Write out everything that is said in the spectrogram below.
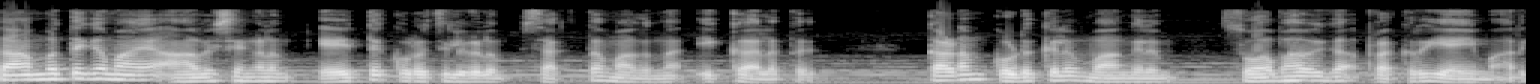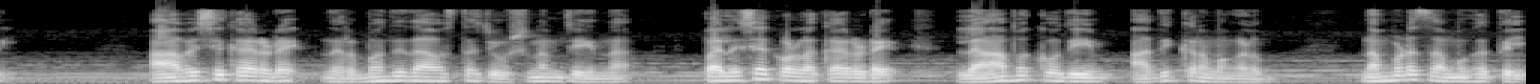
സാമ്പത്തികമായ ആവശ്യങ്ങളും ഏറ്റക്കുറച്ചിലുകളും ശക്തമാകുന്ന ഇക്കാലത്ത് കടം കൊടുക്കലും വാങ്ങലും സ്വാഭാവിക പ്രക്രിയയായി മാറി. ആവശ്യക്കാരുടെ നിർബന്ധിതാവസ്ഥ ചൂഷണം ചെയ്യുന്ന പലിശ കൊള്ളക്കാരുടെ ലാഭക്കൊതിയും അതിക്രമങ്ങളും നമ്മുടെ സമൂഹത്തിൽ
